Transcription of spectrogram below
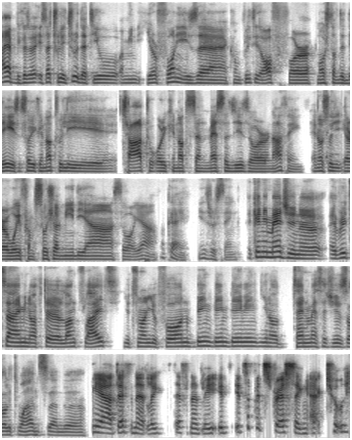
Ah, yeah, because it's actually true that you, I mean, your phone is uh, completely off for most of the days. So you cannot really chat or you cannot send messages or nothing. And also you're away from social media. So yeah, okay, interesting. I can imagine uh, every time, you know, after a long flight, you turn on your phone, bing, bing, bing, you know, 10 messages all at once. And uh, yeah definitely definitely it, it's a bit stressing actually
